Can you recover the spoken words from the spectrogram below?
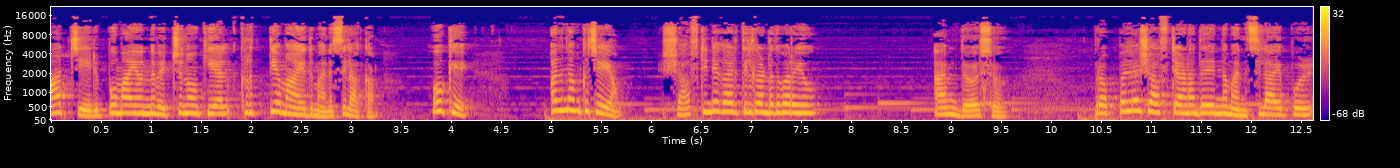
ആ ചെരുപ്പുമായി ഒന്ന് വെച്ചു നോക്കിയാൽ കൃത്യമായത് മനസ്സിലാക്കാം. ഓക്കെ അത് നമുക്ക് ചെയ്യാം. ഷാഫ്റ്റിന്റെ കാര്യത്തിൽ കണ്ടത് പറയൂ. I am the sir propeller ഷാഫ്റ്റാണത് എന്ന് മനസ്സിലായപ്പോൾ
